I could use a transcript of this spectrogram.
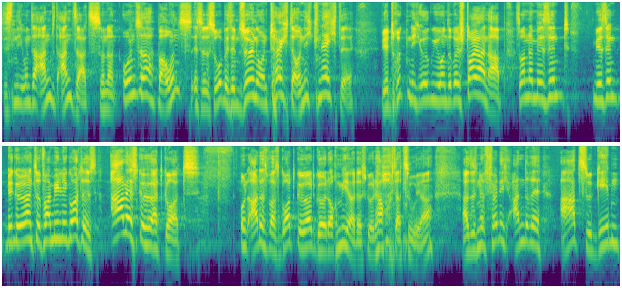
das ist nicht unser Ansatz, sondern unser, bei uns ist es so, wir sind Söhne und Töchter und nicht Knechte. Wir drücken nicht irgendwie unsere Steuern ab, sondern wir sind wir, sind, wir gehören zur Familie Gottes. Alles gehört Gott. Und alles, was Gott gehört, gehört auch mir. Das gehört auch dazu. Ja? Also es ist eine völlig andere Art zu geben.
